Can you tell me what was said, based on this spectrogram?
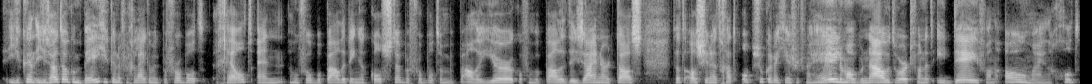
Je, kunt, je zou het ook een beetje kunnen vergelijken met bijvoorbeeld geld en hoeveel bepaalde dingen kosten. Bijvoorbeeld een bepaalde jurk of een bepaalde designertas. Dat als je het gaat opzoeken, dat je een soort van helemaal benauwd wordt van het idee van: oh mijn god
